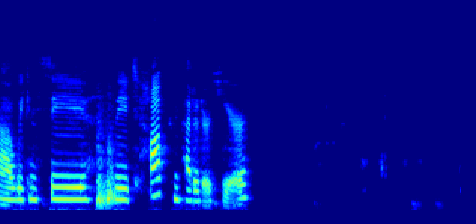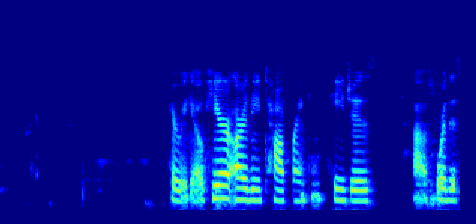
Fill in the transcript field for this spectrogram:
uh, we can see the top competitor here. Here we go. Here are the top ranking pages uh, for this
